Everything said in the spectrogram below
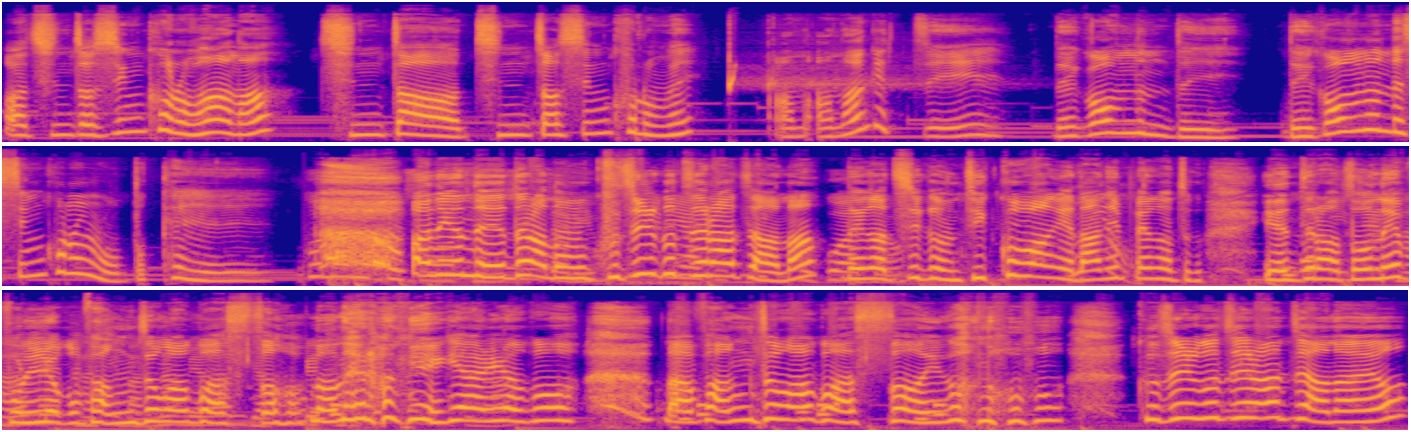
아 진짜 싱크로 하나? 진짜 진짜 싱크로해? 안, 안 하겠지 내가 없는데 내가 없는데 싱크로면 어떡해 아니 근데 얘들아 너무 구질구질하지 않아? 내가. 지금 디코방에 난입 빼가지고 얘들아 너네 보려고 다시 방종하고 왔어 너네랑 얘기하려고 나 방종하고 왔어 이거 너무 구질구질하지 않아요?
